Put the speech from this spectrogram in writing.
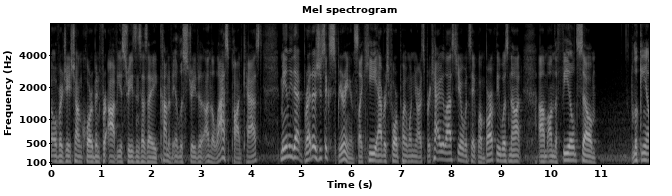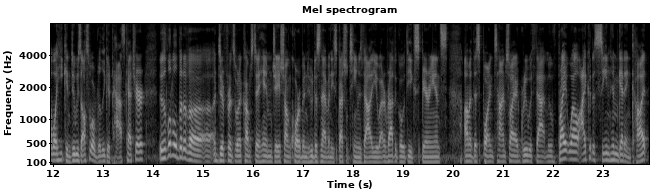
Over Sean Corbin for obvious reasons, as I kind of illustrated on the last podcast. Mainly that Breida is just experienced. Like, he averaged 4.1 yards per carry last year when Saquon Barkley was not um, on the field. So, looking at what he can do, he's also a really good pass catcher. There's a little bit of a, a difference when it comes to him, Jashaun Corbin, who doesn't have any special teams value. I'd rather go with the experience um, at this point in time. So I agree with that move. Brightwell, I could have seen him getting cut,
